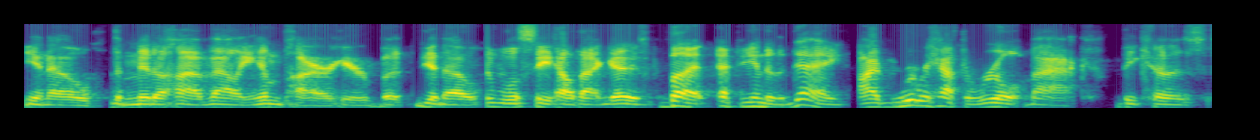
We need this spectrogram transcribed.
you know the mid ohio valley empire here but you know we'll see how that goes but at the end of the day i really have to reel it back because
